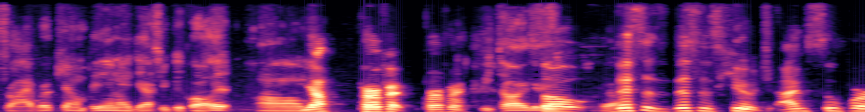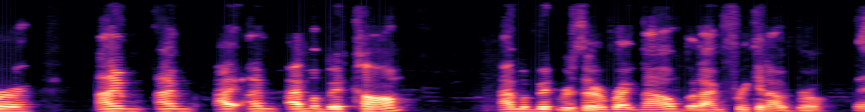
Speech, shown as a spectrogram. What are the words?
driver campaign, I guess you could call it. Um, Yeah, perfect, perfect. We targeted. So yeah. this is this is huge. I'm super. I'm I'm I, I'm I'm a bit calm. I'm a bit reserved right now, but I'm freaking out, bro.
